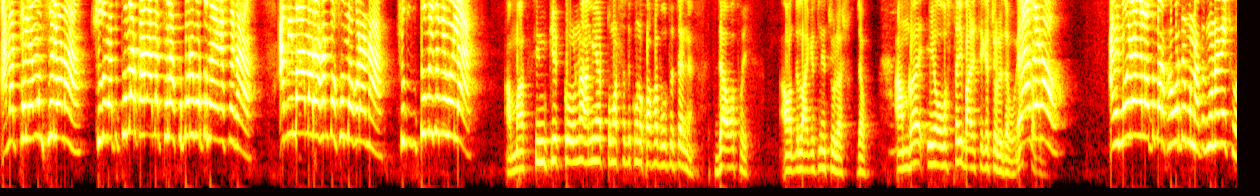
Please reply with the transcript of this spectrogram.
আমার ছেলে এমন ছিল না। শুধুমাত্র তোমার কারণে আমার ছেলে আজকে পরিবর্তন হয়ে গেছে গা। আমি মা আমার এখন পছন্দ করে না। শুধু তুমি তুমি বইলা। আমার সিনক্রেট করো না আমি আর তোমার সাথে কোনো কথা বলতে চাই না। যাও অথই আমাদের লাগেজ নিয়ে চলে আসো যাও। আমরা এই অবস্থায় বাড়ি থেকে চলে যাব। বেরো। আমি মরে গেল তোমার খবর দেবো না তুমি মনে রেখো।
